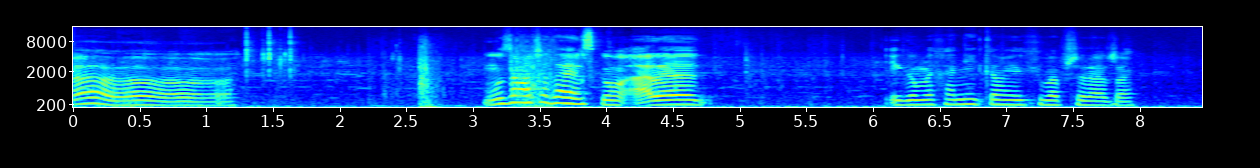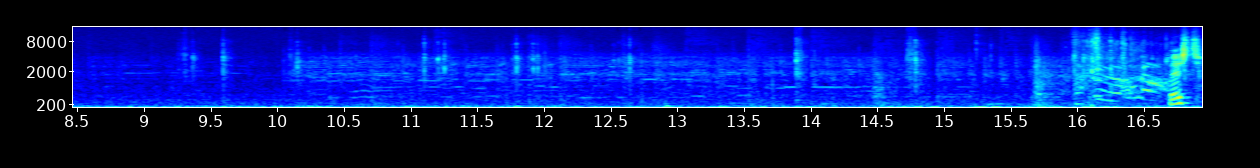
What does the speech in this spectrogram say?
O. Muza ma czatarską, ale jego mechanika mnie chyba przeraża. Cześć.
